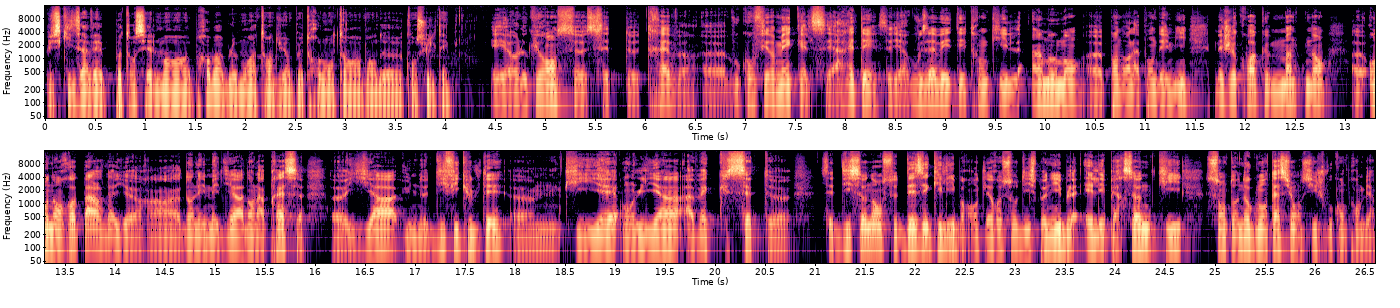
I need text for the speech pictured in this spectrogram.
puisqu'ils avaient potentiellement probablement attendu un peu trop longtemps avant de consulter. Et en l'occurrence, cette trêve, euh, vous confirmez qu'elle s'est arrêtée. C'est-à-dire, vous avez été tranquille un moment euh, pendant la pandémie, mais je crois que maintenant, euh, on en reparle d'ailleurs hein, dans les médias, dans la presse, il y a une difficulté qui est en lien avec cette, cette dissonance, ce déséquilibre entre les ressources disponibles et les personnes qui sont en augmentation, si je vous comprends bien.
